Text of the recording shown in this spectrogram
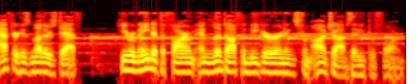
After his mother's death, he remained at the farm and lived off the meager earnings from odd jobs that he performed.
